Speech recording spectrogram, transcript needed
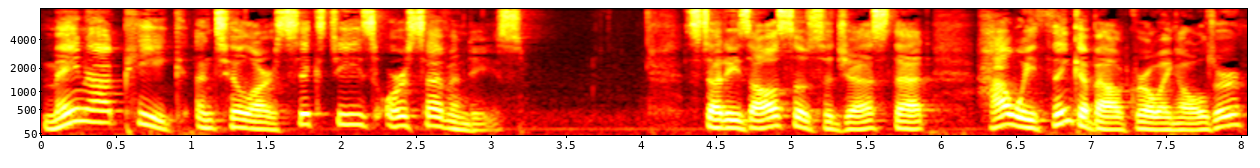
may not peak until our 60s or 70s. Studies also suggest that how we think about growing older,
